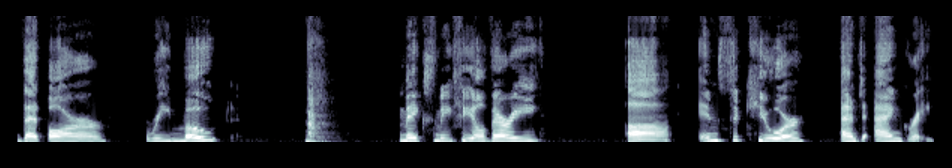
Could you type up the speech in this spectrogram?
that are remote makes me feel very uh, insecure and angry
